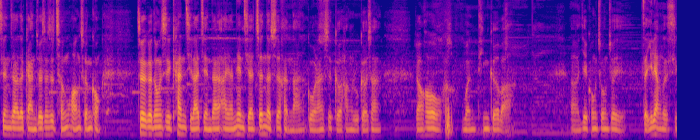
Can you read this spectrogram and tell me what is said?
现在的感觉真是诚惶诚恐。这个东西看起来简单，哎呀，念起来真的是很难。果然是隔行如隔山。然后我们听歌吧。呃，夜空中最。贼亮的星。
